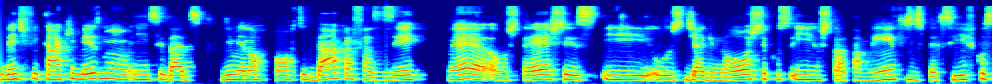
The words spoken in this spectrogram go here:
identificar que mesmo em cidades de menor porte dá para fazer né, os testes e os diagnósticos e os tratamentos específicos.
